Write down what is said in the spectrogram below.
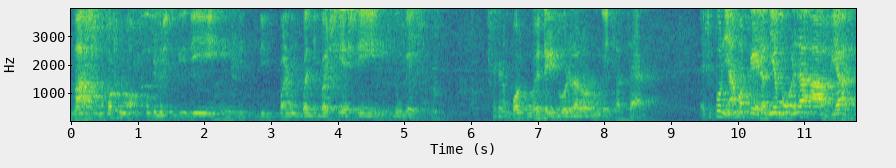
massimo, possono comprimersi di, di, di, di, qualsiasi lunghezza perché non, può, non potete ridurre la loro lunghezza a zero. E supponiamo che la mia molla abbia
